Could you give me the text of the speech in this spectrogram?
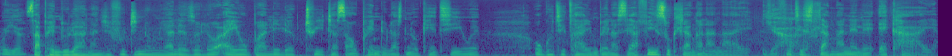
Oh, yeah? saphendulana nje futhi nomyalezo lo ayewubhalile ku Twitter sawuphendula sinokhethiwe ukuthi cha impela siyafisa ukuhlangana naye futhi sihlanganele ekhaya.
